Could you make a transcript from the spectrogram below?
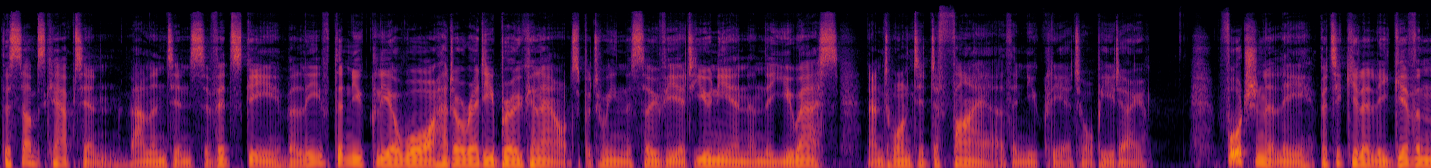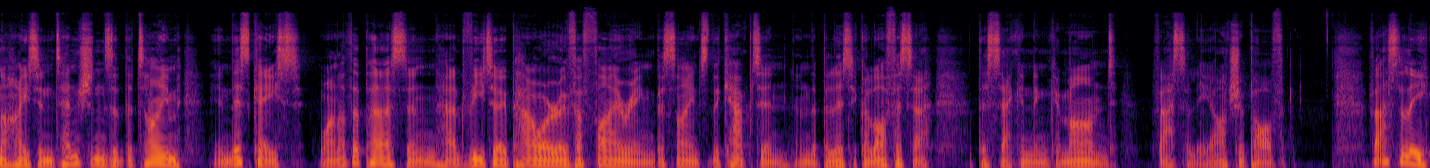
The sub's captain, Valentin Savitsky, believed that nuclear war had already broken out between the Soviet Union and the US and wanted to fire the nuclear torpedo. Fortunately, particularly given the heightened tensions at the time, in this case, one other person had veto power over firing besides the captain and the political officer, the second in command, Vasily Arkhipov. Vasily,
